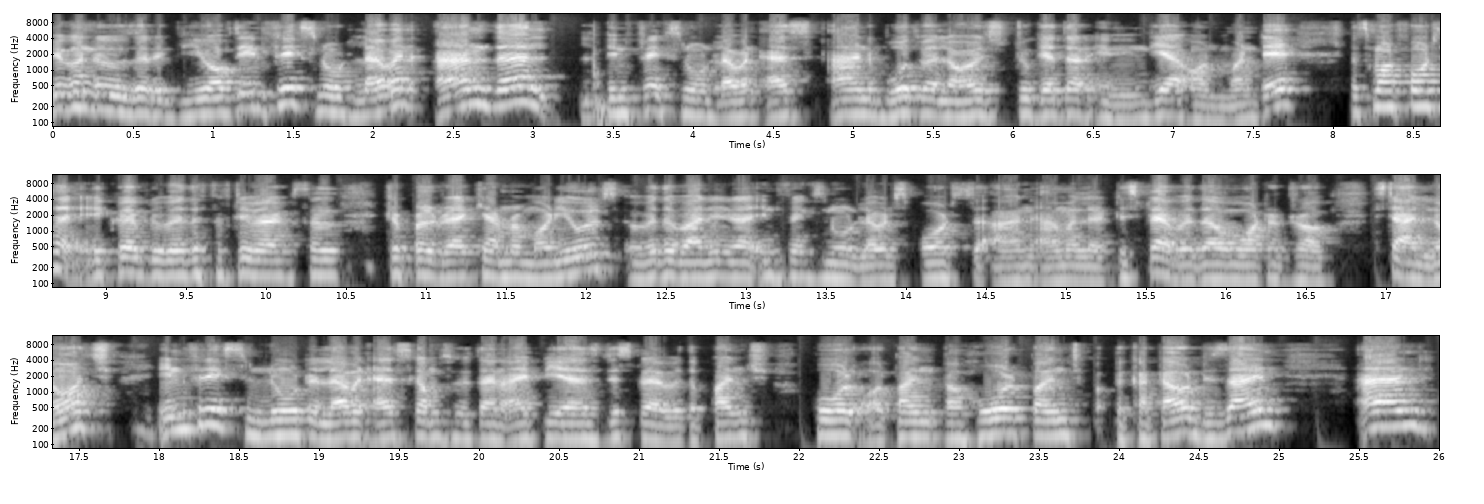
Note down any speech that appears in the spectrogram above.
we're going to do the review of the Infinix Note 11 and the Infinix Note 11s and both were launched together in India on Monday. The smartphones are equipped with the 50 megapixel triple rear camera modules with the vanilla Infinix Note 11 Sports and AMOLED display with a water drop style notch. Infinix Note 11s comes with an IPS display with a punch hole or punch, a hole punch cutout design and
